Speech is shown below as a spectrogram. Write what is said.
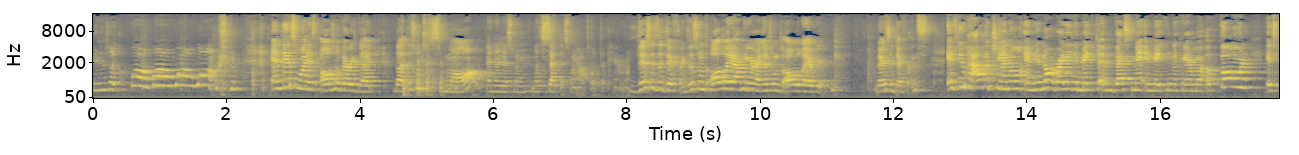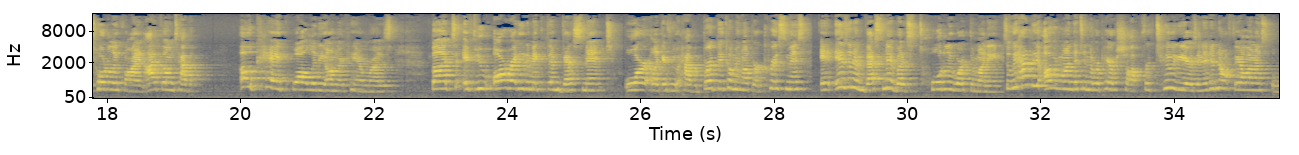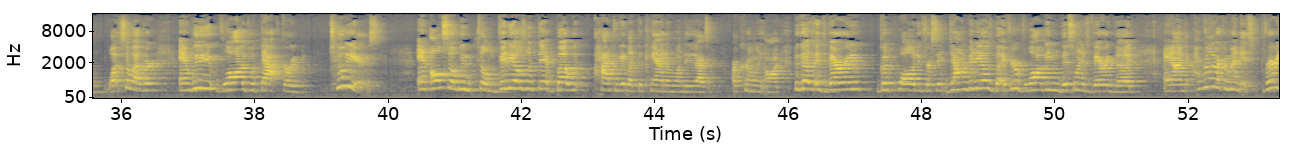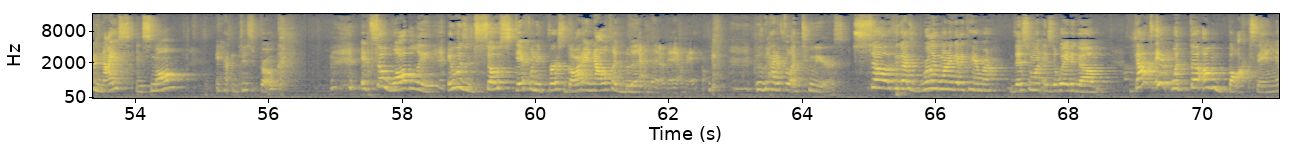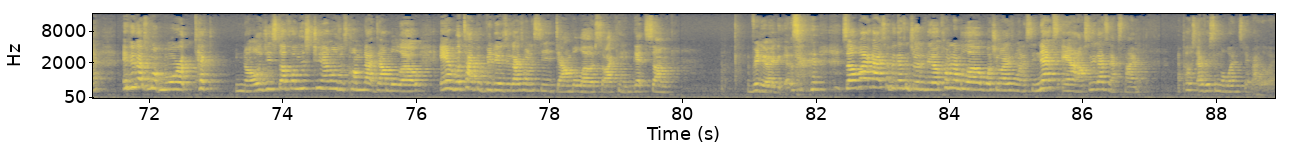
And it's like, whoa, whoa, whoa, whoa. and this one is also very good, but this one's small. And then this one, let's set this one up with the camera. This is the difference. This one's all the way down here and this one's all the way up here. There's a difference. If you have a channel and you're not ready to make the investment in making a camera, a phone is totally fine. iPhones have okay quality on their cameras. But if you are ready to make the investment, or like if you have a birthday coming up or Christmas, it is an investment, but it's totally worth the money. So we have the other one that's in the repair shop for two years and it did not fail on us whatsoever. And we vlogged with that for two years. And also we filmed videos with it, but we had to get like the Canon one that you guys are currently on because it's very good quality for sit down videos. But if you're vlogging, this one is very good. And I really recommend it. It's very nice and small. And this broke. It's so wobbly. It was so stiff when you first got it, and now it's like blah, blah, blah, Because we had it for like two years. So if you guys really want to get a camera, this one is the way to go. That's it with the unboxing. If you guys want more technology stuff on this channel, just comment that down below. And what type of videos you guys want to see down below so I can get some video ideas. so bye guys, hope you guys enjoyed the video. Comment down below what you guys want to see next, and I'll see you guys next time. I post every single Wednesday, by the way.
